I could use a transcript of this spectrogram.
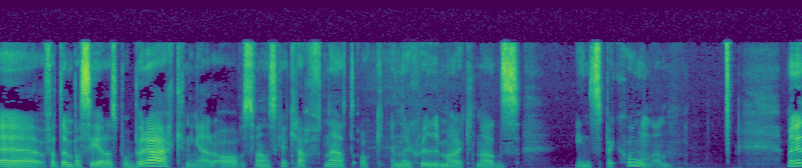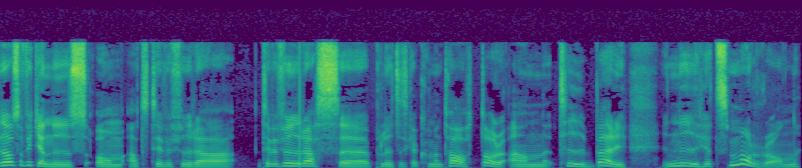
Eh, för att den baseras på beräkningar av Svenska kraftnät och Energimarknadsinspektionen. Men idag så fick jag nys om att TV4 TV4s eh, politiska kommentator Ann Tiberg i Nyhetsmorgon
